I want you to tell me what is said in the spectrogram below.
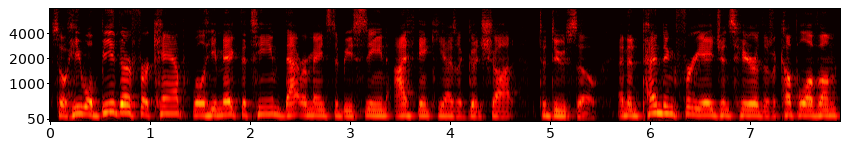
So he will be there for camp. Will he make the team? That remains to be seen. I think he has a good shot to do so. And then pending free agents here, there's a couple of them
